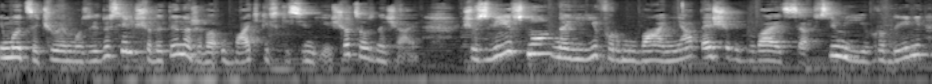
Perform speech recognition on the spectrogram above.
І ми це чуємо звідусіль, що дитина живе у батьківській сім'ї. Що це означає? Що, звісно, на її формування, те, що відбувається в сім'ї, в родині,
